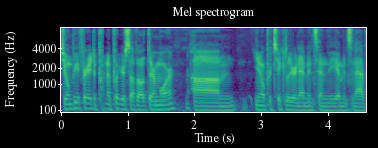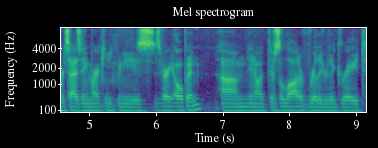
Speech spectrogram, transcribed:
don't be afraid to put, put yourself out there more. Um, you know, particularly in Edmonton, the Edmonton advertising marketing community is, is very open. Um, you know, there's a lot of really, really great,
